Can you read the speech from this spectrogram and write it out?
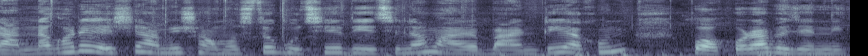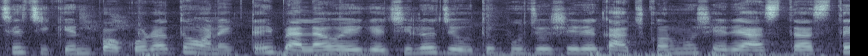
রান্নাঘরে এসে আমি সমস্ত গুছিয়ে দিয়েছিলাম আর বান্টি এখন পকোড়া ভেজে নিচ্ছে। চিকেন পকোড়া তো অনেকটাই বেলা হয়ে গেছিল, যেহেতু পুজো সেরে, কাজকর্ম সেরে আস্তে আস্তে,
